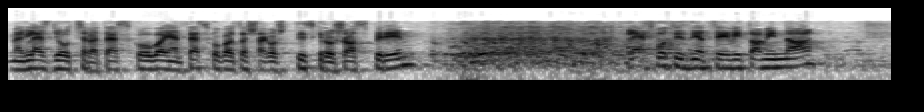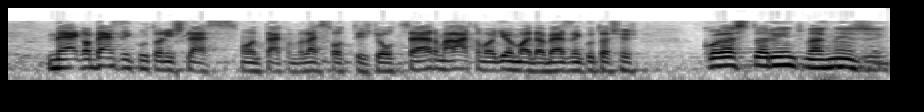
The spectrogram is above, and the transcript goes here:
meg lesz gyógyszer a Tesco-ba, ilyen Tesco gazdaságos 10 kilós aspirin. Lesz focizni a C-vitaminnal. Meg a benzinkúton is lesz, mondták, hogy lesz ott is gyógyszer. Már látom, hogy jön majd a benzinkutas, és koleszterint megnézzük.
